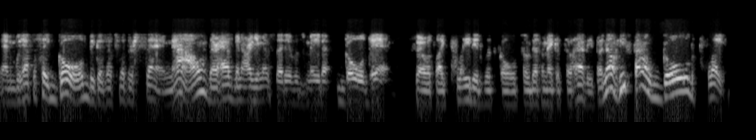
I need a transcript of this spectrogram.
and we have to say gold because that's what they're saying. Now, there has been arguments that it was made of gold in. So it's like plated with gold, so it doesn't make it so heavy. But no, he found gold plates.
